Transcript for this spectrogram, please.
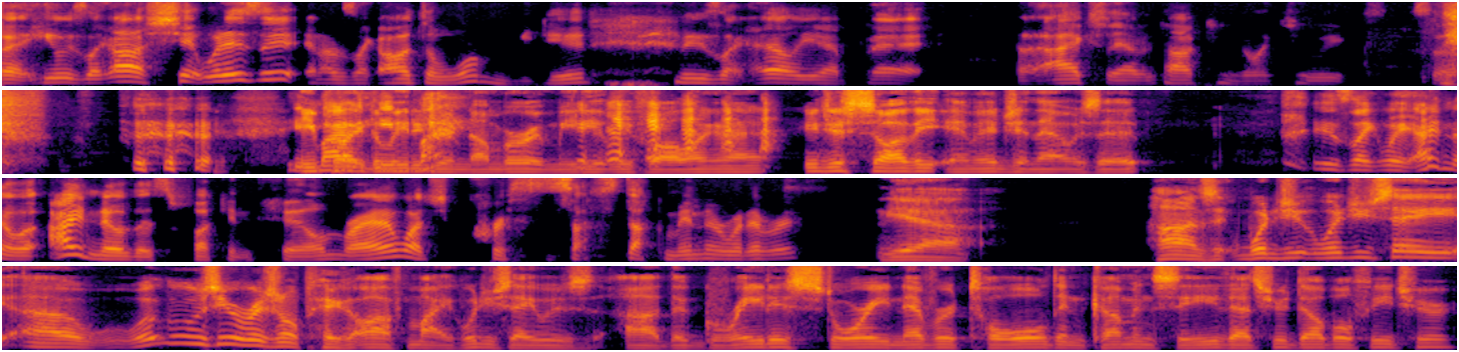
But he was like, "Oh shit, what is it?" And I was like, "Oh, it's a war movie, dude." And he was like, "Hell yeah, bet." I actually haven't talked to him in like two weeks, so He, might- probably he deleted might- your number immediately following that. He just saw the image and that was it. He was like, "Wait, I know, I know this fucking film, right? I watched Chris Stuckman or whatever." Yeah. Hans, what did you what did you say? Uh, what, what was your original pick off Mike? What did you say was uh, the greatest story never told and come and see? That's your double feature.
